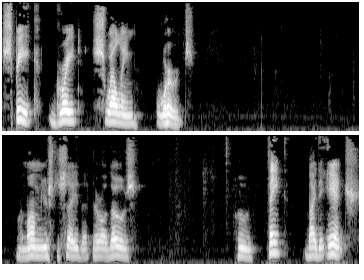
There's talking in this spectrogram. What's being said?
speak great swelling words. My mom used to say that there are those who think by the inch,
